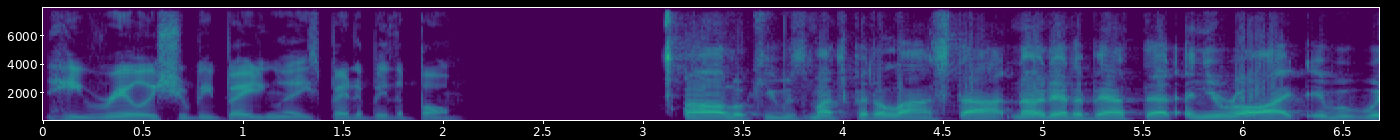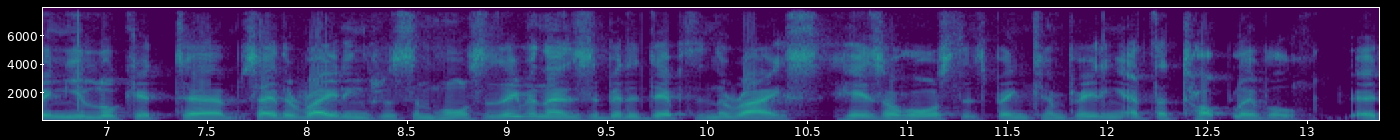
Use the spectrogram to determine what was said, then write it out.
he really should be beating these Better Be the Bomb. Oh, look, he was much better last start, no doubt about that. And you're right. It, when you look at, uh, say, the ratings with some horses, even though there's a bit of depth in the race, here's a horse that's been competing at the top level at,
